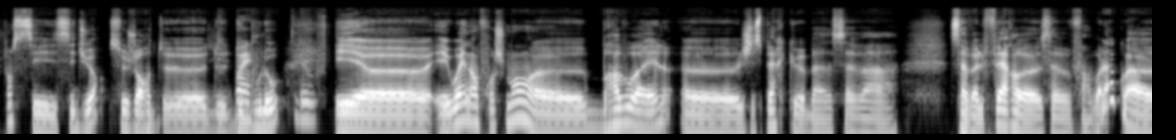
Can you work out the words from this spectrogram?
je pense que c'est, dur ce genre de, de, de Ouais. boulot. De ouf. Et, euh, et ouais, non, franchement, euh, bravo à elle. Euh, J'espère que bah, ça va, ça va le faire. Enfin voilà quoi.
